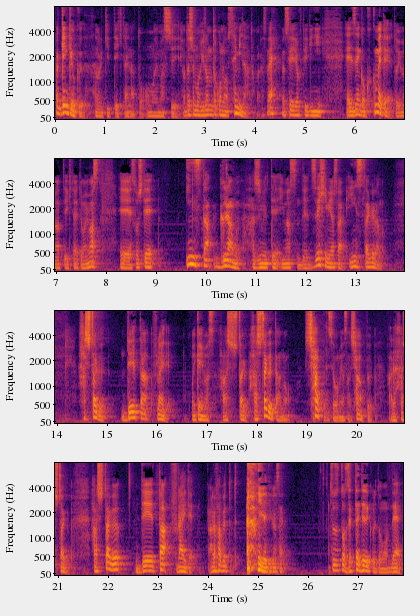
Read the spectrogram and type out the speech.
まあ、元気よく乗り切っていきたいなと思いますし、私もいろんなところのセミナーとかですね、精力的に全国含めて飛び回っていきたいと思います。えー、そして、インスタグラム始めていますんで、ぜひ皆さん、インスタグラム、ハッシュタグ、データフライデー。もう一回言います。ハッシュタグ。ハッシュタグってあの、シャープですよ、皆さん。シャープ。あれ、ハッシュタグ。ハッシュタグ、データフライデー。アルファベットで 入れてください。そうすると絶対出てくると思うんで、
